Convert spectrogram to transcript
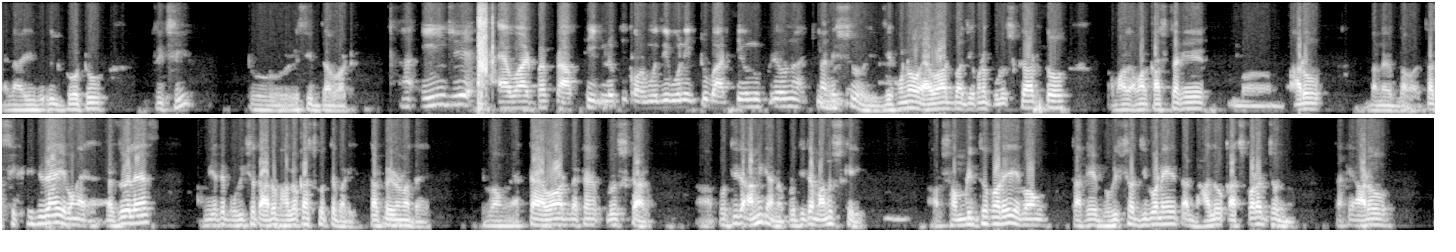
and I will go to Trichy to receive the award. এই যে award বা প্রাপ্তি এগুলো কি কর্মজীবনে একটু বাড়তি অনুপ্রেরণা কি নিশ্চয়ই। যে কোনো অ্যাওয়ার্ড বা যে কোনো পুরস্কার তো আমার আমার কাজটাকে আরও মানে তার স্বীকৃতি দেয় এবং অ্যাজ ওয়েল অ্যাজ আমি যাতে ভবিষ্যতে আরও ভালো কাজ করতে পারি তার প্রেরণা দেয়। এবং একটা অ্যাওয়ার্ড একটা পুরস্কার প্রতিটা আমি কেন? প্রতিটা মানুষকেই সমৃদ্ধ করে এবং তাকে ভবিষ্যৎ জীবনে তার ভালো কাজ করার জন্য তাকে আরও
